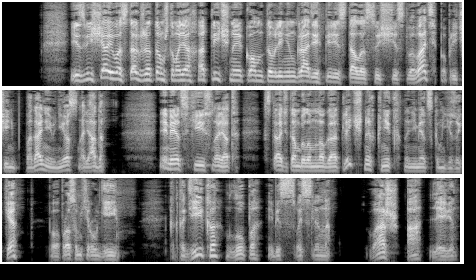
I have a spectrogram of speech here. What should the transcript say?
Извещаю вас также о том, что моя отличная комната в Ленинграде перестала существовать по причине попадания в нее снаряда. Немецкий снаряд. Кстати, там было много отличных книг на немецком языке, по вопросам хирургии. Как-то дико, глупо и бессмысленно. Ваш А. Левин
